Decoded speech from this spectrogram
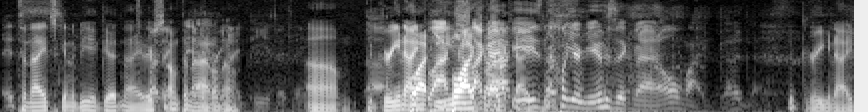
It's tonight's gonna be a good night or something. I don't know. Eyed Peas, I think. Um, the Uh, green Black- eyed black, peas, Black black, Eyed eyed Peas. peas. Know your music, man. Oh my goodness. the green eyed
